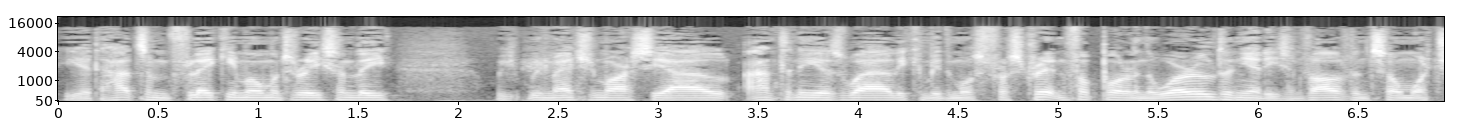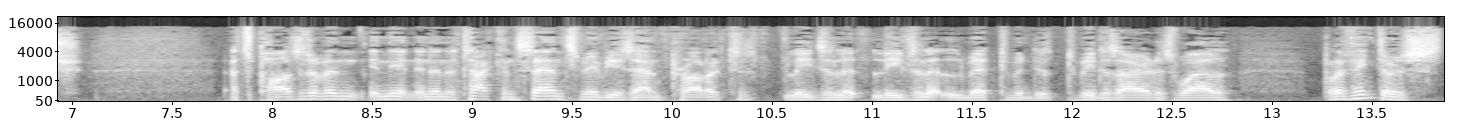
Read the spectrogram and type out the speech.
He had had some flaky moments recently. We, we mentioned Martial, Antony as well. He can be the most frustrating footballer in the world, and yet he's involved in so much that's positive in, in, in an attacking sense. Maybe his end product leaves a, li- leaves a little bit to be, to be desired as well. But I think there's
